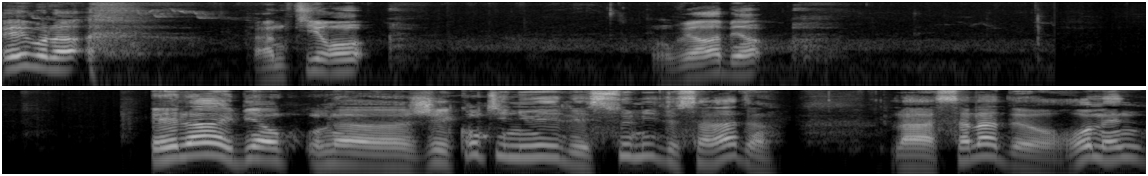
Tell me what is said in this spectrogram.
Et voilà, un petit rond. On verra bien. Et là, eh bien, on a, j'ai continué les semis de salade. La salade romaine.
